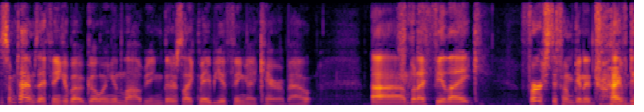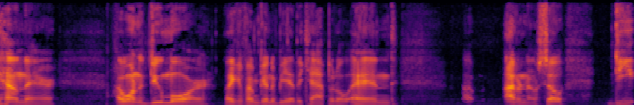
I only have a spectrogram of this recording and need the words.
sometimes I think about going and lobbying. There's like maybe a thing I care about, uh, but I feel like first if I'm going to drive down there, I want to do more. Like if I'm going to be at the Capitol, and uh, I don't know. So do you?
